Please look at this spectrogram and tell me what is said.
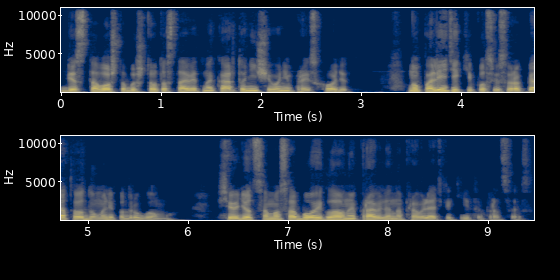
без того, чтобы что-то ставить на карту, ничего не происходит. Но политики после 45-го думали по-другому. Все идет само собой, главное правильно направлять какие-то процессы.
